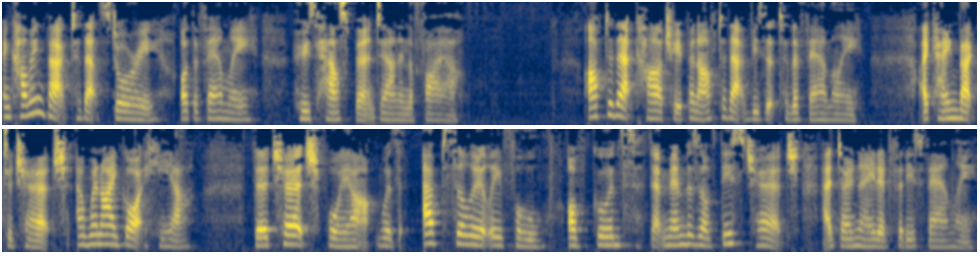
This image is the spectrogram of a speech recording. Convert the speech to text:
And coming back to that story of the family whose house burnt down in the fire. After that car trip and after that visit to the family, I came back to church and when I got here, the church foyer was absolutely full of goods that members of this church had donated for this family.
